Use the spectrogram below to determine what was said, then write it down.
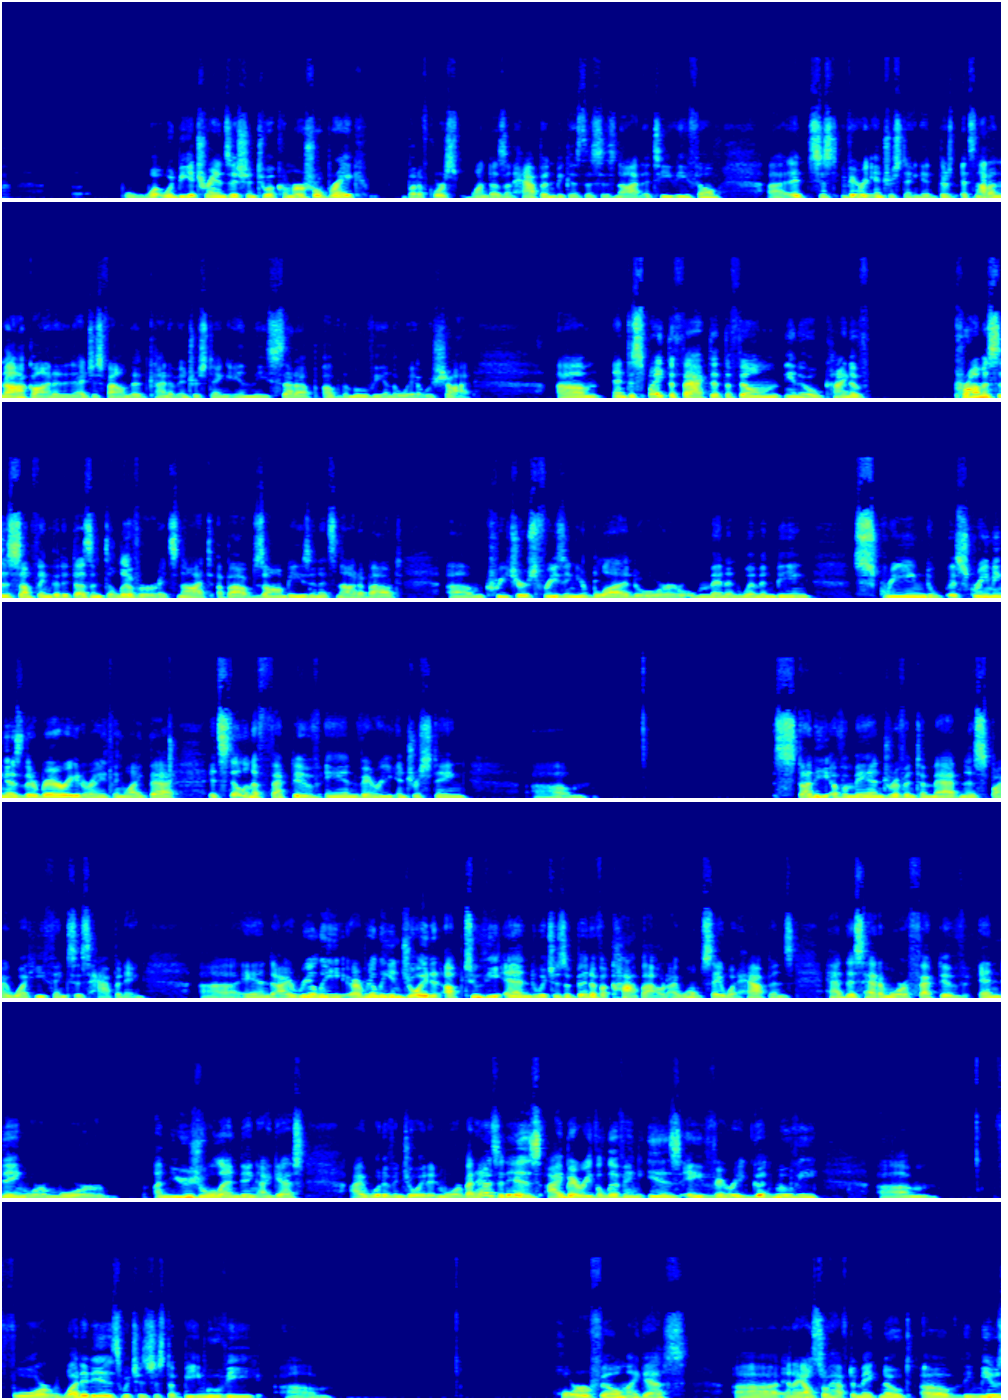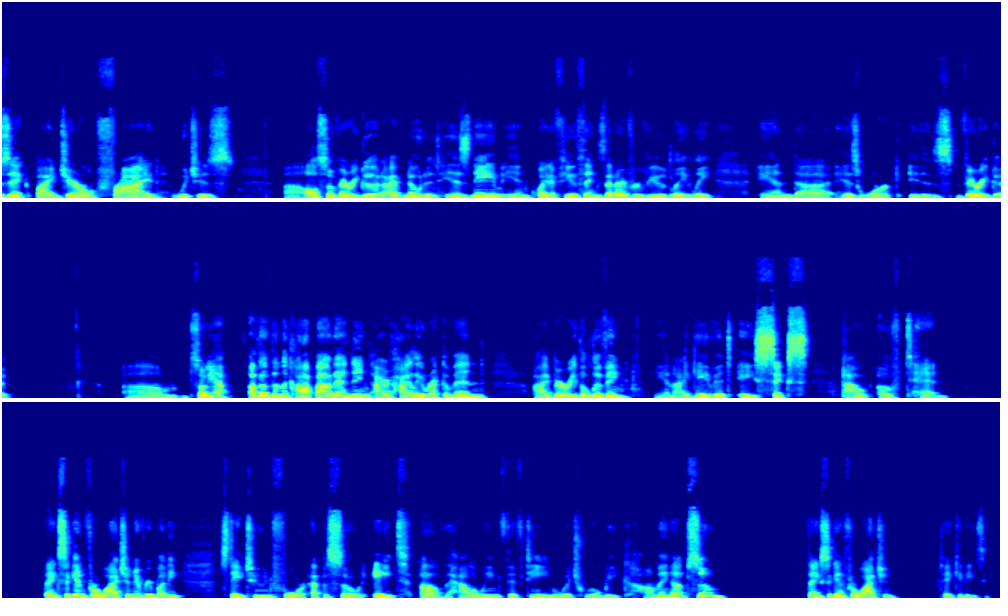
what would be a transition to a commercial break, but of course one doesn't happen because this is not a TV film. Uh, it's just very interesting. It, it's not a knock on it. I just found it kind of interesting in the setup of the movie and the way it was shot. Um, and despite the fact that the film, you know, kind of promises something that it doesn't deliver, it's not about zombies and it's not about um, creatures freezing your blood or men and women being screamed screaming as they're buried or anything like that. It's still an effective and very interesting um, study of a man driven to madness by what he thinks is happening. Uh, and I really, I really enjoyed it up to the end, which is a bit of a cop out. I won't say what happens. Had this had a more effective ending or a more unusual ending, I guess I would have enjoyed it more. But as it is, I Bury the Living is a very good movie um, for what it is, which is just a B movie um, horror film, I guess. Uh, and I also have to make note of the music by Gerald Fried, which is uh, also very good. I've noted his name in quite a few things that I've reviewed lately, and uh, his work is very good. Um, so yeah, other than the cop-out ending, I highly recommend I Bury the Living, and I gave it a 6 out of 10. Thanks again for watching, everybody. Stay tuned for episode 8 of the Halloween 15, which will be coming up soon. Thanks again for watching. Take it easy.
